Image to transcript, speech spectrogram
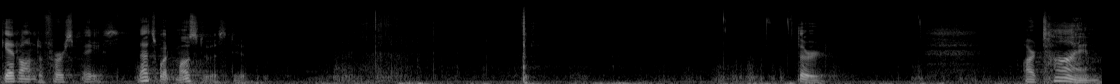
get onto first base. That's what most of us do. Third, our time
